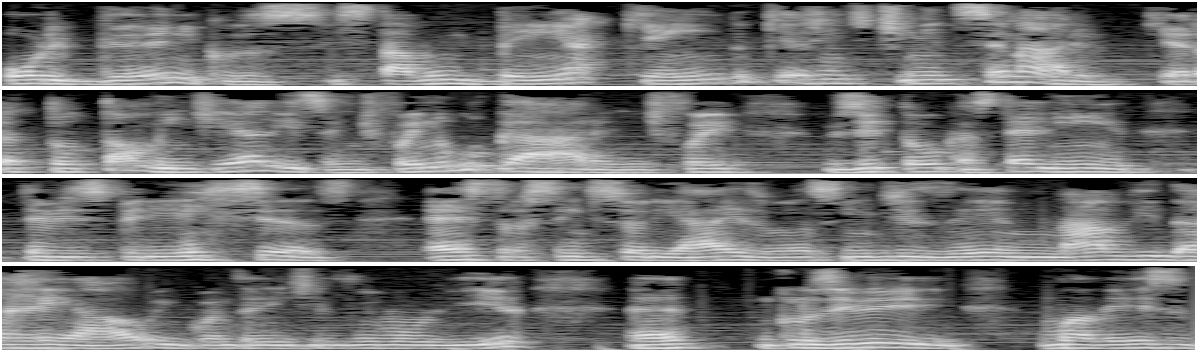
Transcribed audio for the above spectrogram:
orgânicos estavam bem aquém do que a gente tinha de cenário, que era totalmente realista. A gente foi no lugar, a gente foi, visitou o castelinho, teve experiências extrasensoriais, vou assim dizer, na vida real, enquanto a gente desenvolvia. É, inclusive, uma vez,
